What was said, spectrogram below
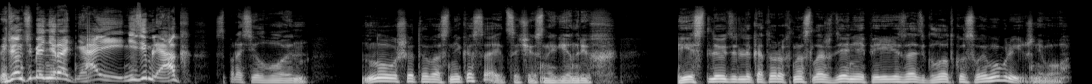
Ведь он тебе не родня и не земляк!» — спросил воин. «Ну уж это вас не касается, честный Генрих. Есть люди, для которых наслаждение перерезать глотку своему ближнему,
